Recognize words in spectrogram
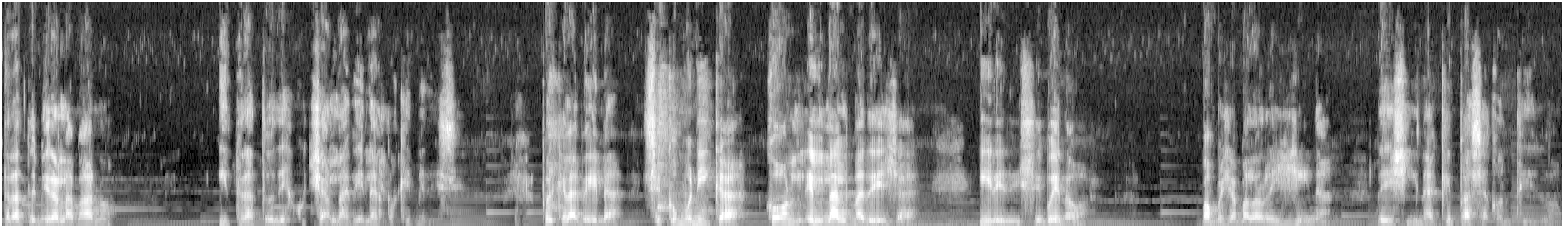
trato de mirar la mano y trato de escuchar la vela lo que me dice. Porque la vela se comunica con el alma de ella y le dice, bueno, vamos a llamarla Regina. Regina, ¿qué pasa contigo?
